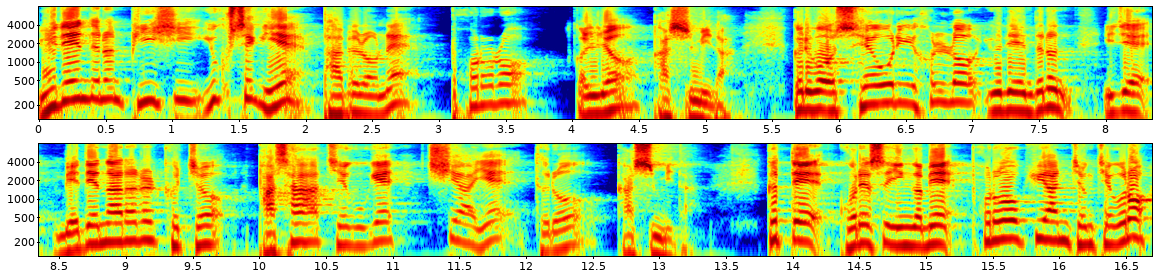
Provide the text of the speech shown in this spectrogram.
유대인들은 BC 6세기에 바벨론의 포로로 끌려갔습니다. 그리고 세월이 흘러 유대인들은 이제 메대 나라를 거쳐 바사 제국의 치하에 들어갔습니다. 그때 고레스 임금의 포로 귀환 정책으로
